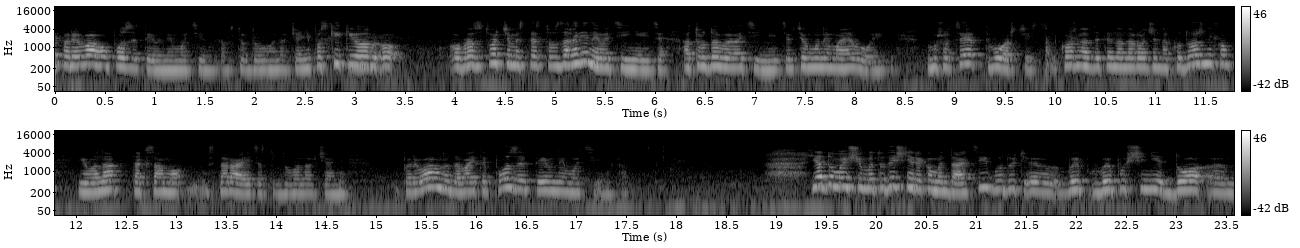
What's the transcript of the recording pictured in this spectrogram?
перевагу позитивним оцінкам з трудового навчання, оскільки образотворче мистецтво взагалі не оцінюється, а трудове оцінюється. В цьому немає логіки. Тому що це творчість. І Кожна дитина народжена художником, і вона так само старається з трудового навчання. Перевагу надавайте позитивним оцінкам. Я думаю, що методичні рекомендації будуть е, випущені до ем,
